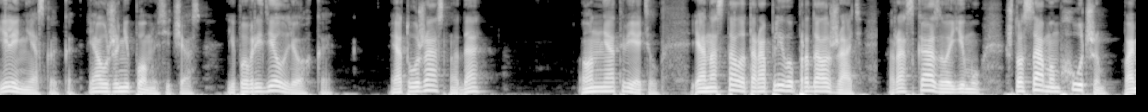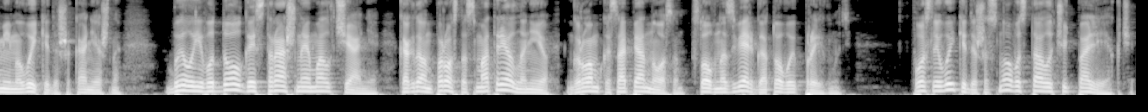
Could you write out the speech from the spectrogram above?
Или несколько, я уже не помню сейчас, и повредил легкое. Это ужасно, да?» Он не ответил, и она стала торопливо продолжать, рассказывая ему, что самым худшим, помимо выкидыша, конечно, было его долгое страшное молчание, когда он просто смотрел на нее, громко сопя носом, словно зверь, готовый прыгнуть. После выкидыша снова стало чуть полегче.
